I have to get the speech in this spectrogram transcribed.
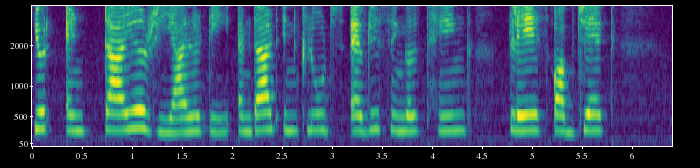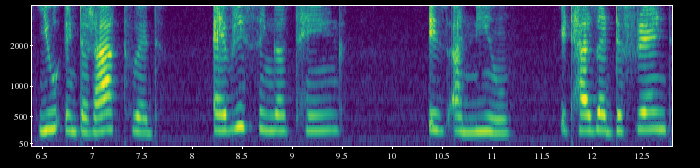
your entire reality, and that includes every single thing, place, object you interact with. Every single thing is anew, it has a different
